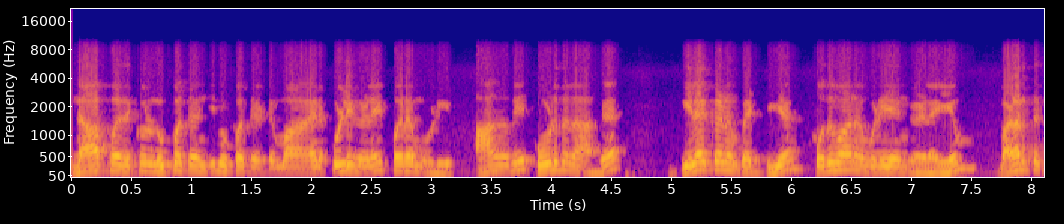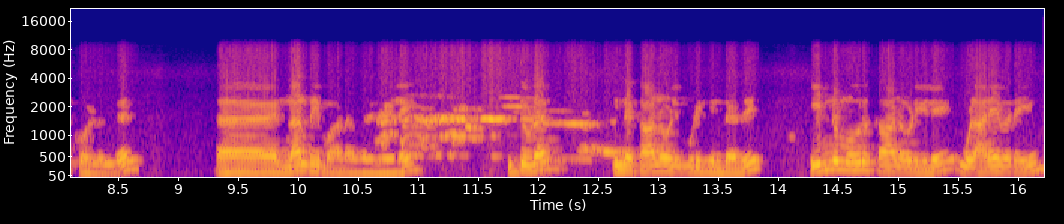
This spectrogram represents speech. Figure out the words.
நாற்பதுக்குள் முப்பத்தஞ்சு முப்பத்தெட்டு மா புள்ளிகளை பெற முடியும். ஆகவே கூடுதலாக இலக்கணம் பற்றிய பொதுவான விடயங்களையும் வளர்த்துக் கொள்ளுங்கள். நன்றி மாணவர்களே. இத்துடன் இந்த காணொளி முடிகின்றது. இன்னும் ஒரு காணொளியிலே உங்கள் அனைவரையும்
